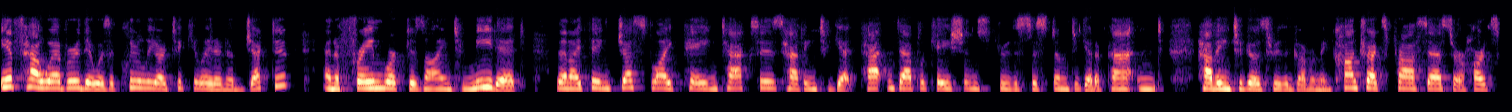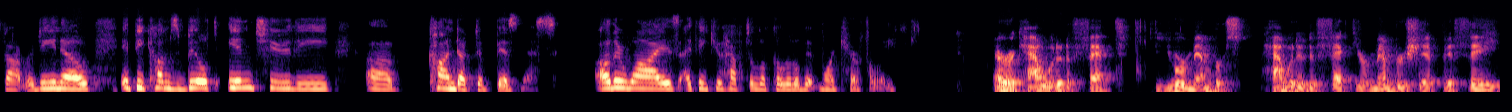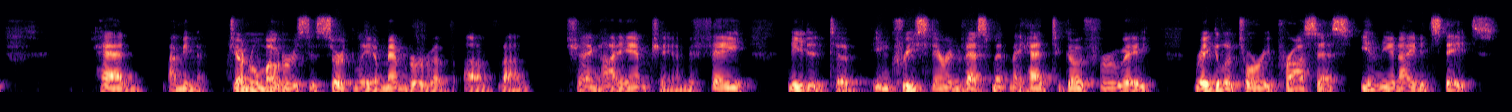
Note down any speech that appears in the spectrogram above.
If, however, there was a clearly articulated objective and a framework designed to meet it, then I think just like paying taxes, having to get patent applications through the system to get a patent, having to go through the government contracts process or Hart-Scott-Rodino, it becomes built into the uh, conduct of business. Otherwise, I think you have to look a little bit more carefully. Eric, how would it affect your members? How would it affect your membership if they had, I mean, General Motors is certainly a member of, of um, Shanghai AmCham. If they needed to increase their investment and they had to go through a regulatory process in the United States?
